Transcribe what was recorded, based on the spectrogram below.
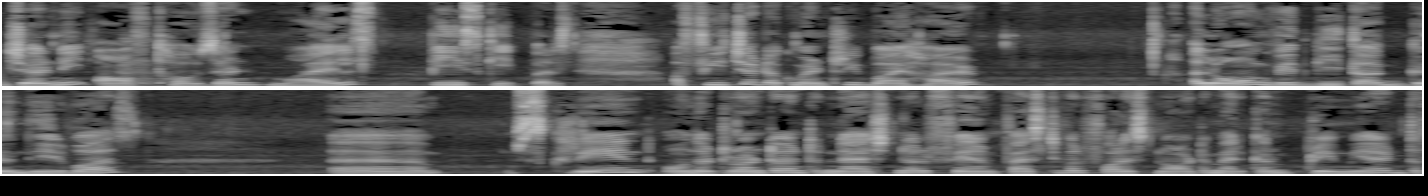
Journey of Thousand Miles Peacekeepers, a feature documentary by her, along with Geeta Gandbhir was uh, screened on the Toronto International Film Festival for its North American premiere. The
